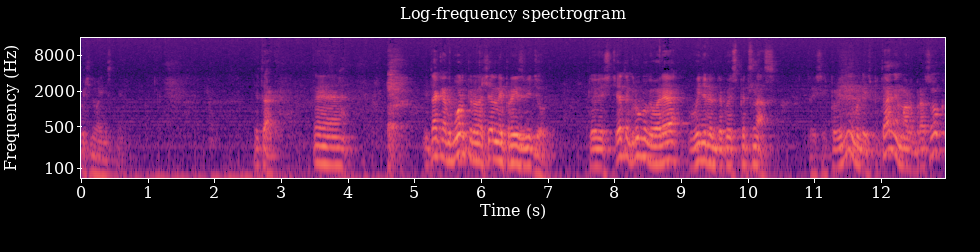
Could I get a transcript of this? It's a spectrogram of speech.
очень воинственный. Итак, э, и так отбор первоначальный произведен. То есть это, грубо говоря, выделен такой спецназ. То есть проведены были испытания, марш-бросок,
